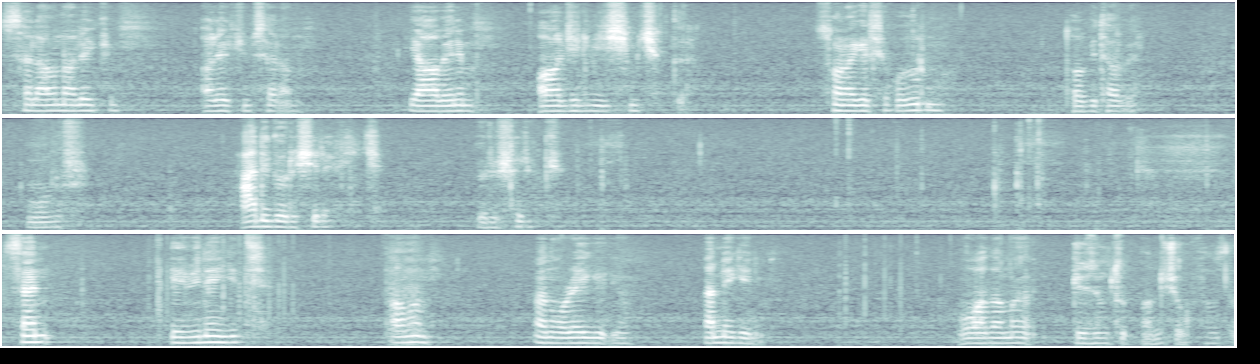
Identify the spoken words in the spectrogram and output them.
Selamun aleyküm. Aleyküm selam. Ya benim acil bir işim çıktı. Sonra gelsek olur mu? Tabi tabi. Olur. Hadi görüşürük. Görüşürük. Sen evine git. Tamam. Ben oraya geliyorum. Ben de geleyim. O adamı gözüm tutmadı çok fazla.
